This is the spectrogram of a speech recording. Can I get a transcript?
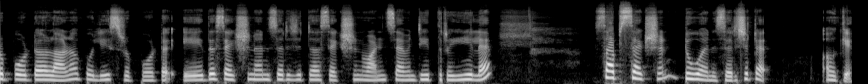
റിപ്പോർട്ടുകളാണ് പോലീസ് റിപ്പോർട്ട് ഏത് സെക്ഷൻ അനുസരിച്ചിട്ട്? സെക്ഷൻ വൺ സെവന്റി ത്രീയിലെ സബ് സെക്ഷൻ ടു അനുസരിച്ചിട്ട്. ഓക്കെ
